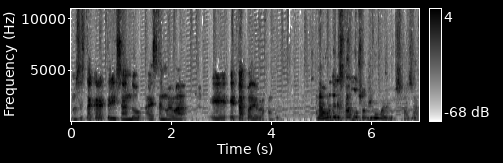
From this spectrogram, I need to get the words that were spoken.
nos está caracterizando a esta nueva eh, etapa de Bronco. La orden estamos, su amigo Guadalupe Esparza.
